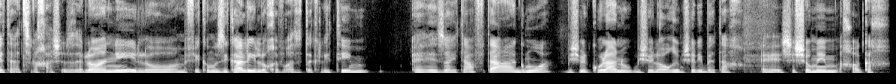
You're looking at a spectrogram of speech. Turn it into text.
את ההצלחה של זה, לא אני, לא המפיק המוזיקלי, לא חברת התקליטים. אה, זו הייתה הפתעה גמורה בשביל כולנו, בשביל ההורים שלי בטח, אה, ששומעים אחר כך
